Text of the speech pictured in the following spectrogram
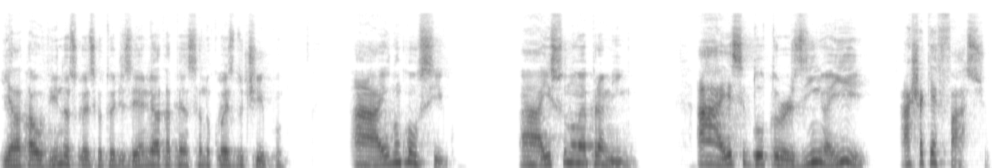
E ela tá ouvindo as coisas que eu tô dizendo e ela tá pensando coisas do tipo: "Ah, eu não consigo. Ah, isso não é pra mim. Ah, esse doutorzinho aí acha que é fácil.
